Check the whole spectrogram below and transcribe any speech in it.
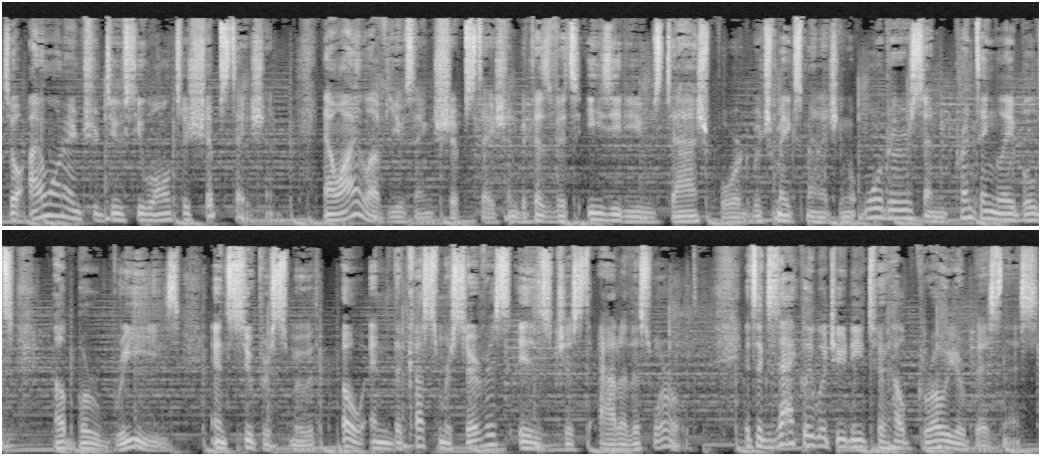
So I want to introduce you all to ShipStation. Now, I love using ShipStation because of its easy to use dashboard, which makes managing orders and printing labels a breeze and super smooth. Oh, and the customer service is just out of this world. It's exactly what you need to help grow your business.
